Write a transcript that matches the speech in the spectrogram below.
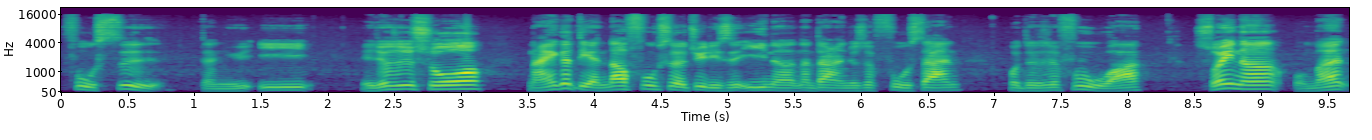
负四等于一，也就是说哪一个点到负四的距离是一呢？那当然就是负三或者是负五啊。所以呢，我们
